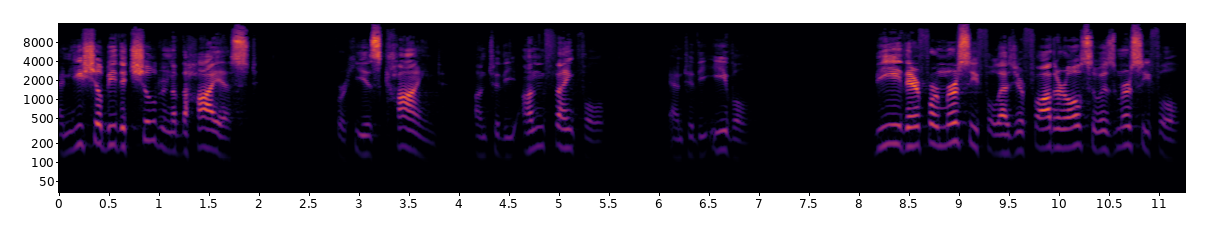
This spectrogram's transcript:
and ye shall be the children of the highest, for he is kind unto the unthankful and to the evil. Be therefore merciful, as your Father also is merciful.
